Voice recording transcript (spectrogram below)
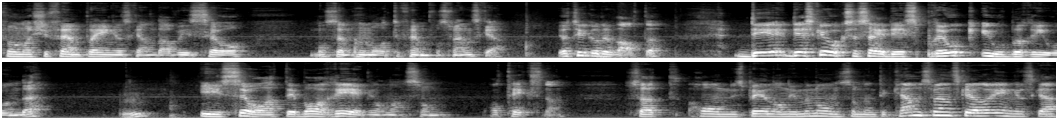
225 på engelskan där vi så och sen 185 för svenska. Jag tycker det är värt det. Det, det ska jag också säga, det är språkoberoende. Mm. I så att det är bara reglerna som har texten. Så att har ni, spelar ni med någon som inte kan svenska eller engelska,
